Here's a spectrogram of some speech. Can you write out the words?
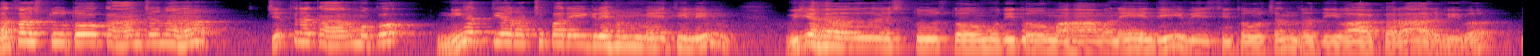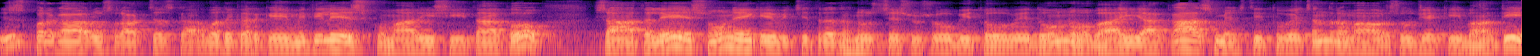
ततस्तु तो कांचन चित्रकार्मुको निहत्य रक्ष परिगृह मेथिलीम विजहस्तुस्तो मुदितो महावने दिवि स्थितो चंद्र दिवाकरार विव इस प्रकार उस राक्षस का वध करके मिथिलेश कुमारी सीता को साथ ले सोने के विचित्र धनुष से सुशोभित हो वे दोनों भाई आकाश में स्थित हुए चंद्रमा और सूर्य की भांति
